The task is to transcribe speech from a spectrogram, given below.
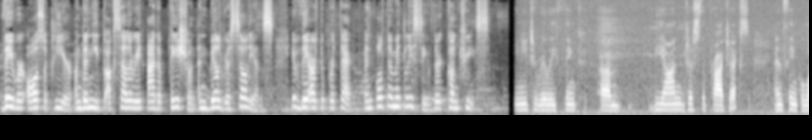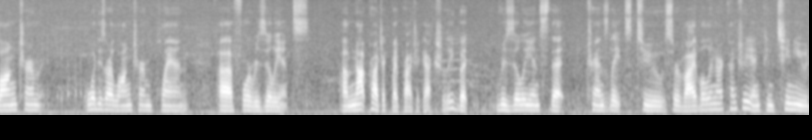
They were also clear on the need to accelerate adaptation and build resilience if they are to protect and ultimately save their countries. We need to really think um, beyond just the projects and think long term what is our long term plan uh, for resilience? Um, not project by project, actually, but resilience that translates to survival in our country and continued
